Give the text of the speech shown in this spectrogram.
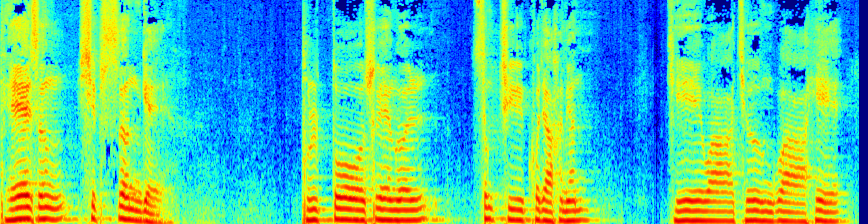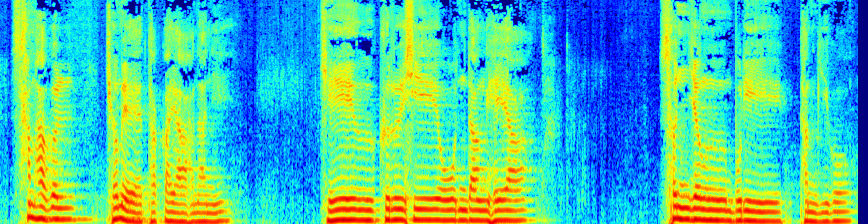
대승 십선계 불도 수행을 성취고자 하면 계와 정과 해 삼학을 겸해 닦아야 하나니 개의 그릇이 온당해야 선정의 물이 담기고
